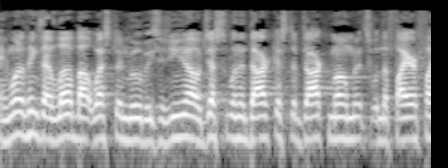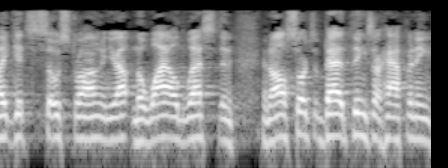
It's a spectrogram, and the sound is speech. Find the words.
And one of the things I love about Western movies is, you know, just when the darkest of dark moments, when the firefight gets so strong and you're out in the Wild West and, and all sorts of bad things are happening,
